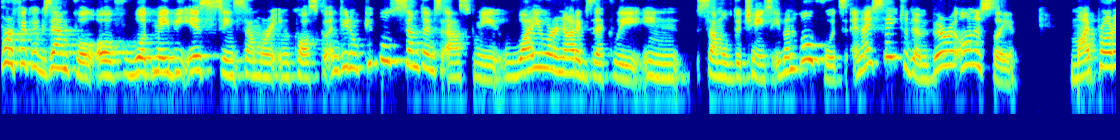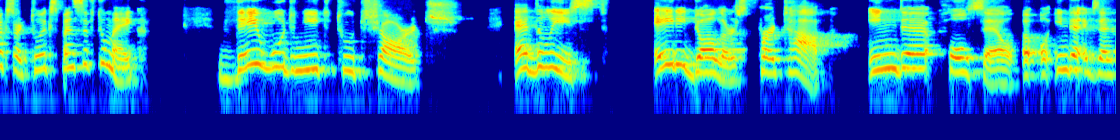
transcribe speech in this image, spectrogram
Perfect example of what maybe is seen somewhere in Costco. And you know, people sometimes ask me why you are not exactly in some of the chains, even Whole Foods. And I say to them very honestly, my products are too expensive to make. They would need to charge at least $80 per top in the wholesale, uh, uh, in the exact,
